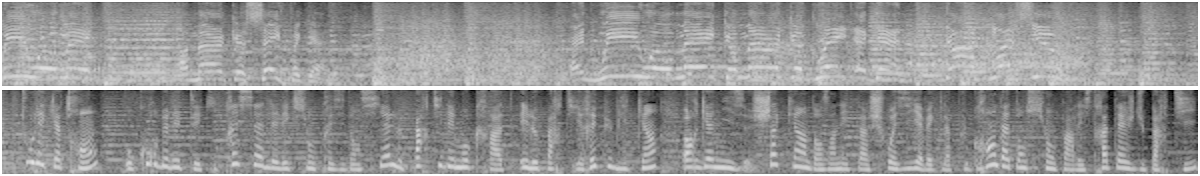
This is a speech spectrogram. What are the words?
We will make America safe again. And we will make America great again. God bless you. Tous les quatre ans, au cours de l'été qui précède l'élection présidentielle, le Parti démocrate et le Parti républicain organisent chacun dans un État choisi avec la plus grande attention par les stratèges du parti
